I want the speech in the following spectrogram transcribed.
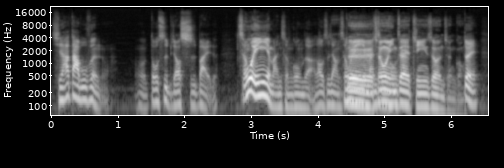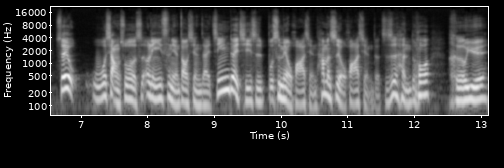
其他大部分哦、呃都是比较失败的。陈伟英也蛮成功的、啊，老实讲，陈伟英蛮成功的陈伟英在精英时候很成功。对，所以我想说的是，二零一四年到现在，精英队其实不是没有花钱，他们是有花钱的，只是很多合约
